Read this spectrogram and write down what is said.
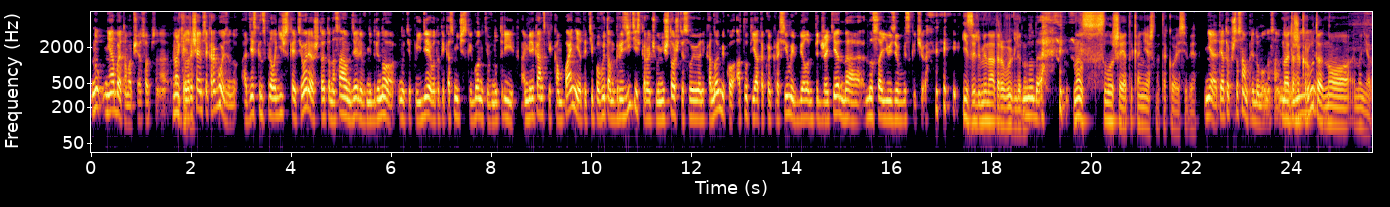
Ну, не об этом вообще, собственно. Ну, окей. Возвращаемся к Рогозину. А здесь конспирологическая теория, что это на самом деле внедрено, ну, типа, идея вот этой космической гонки внутри американских компаний, это типа вы там грызитесь, короче, уничтожьте свою экономику, а тут я такой красивый в белом пиджаке на, на Союзе выскочу. Из иллюминатора выгляну. Ну да. Ну, слушай, это, конечно конечно, такое себе. Нет, я только что сам придумал, на самом ну, деле. Ну, это же круто, но, но нет.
